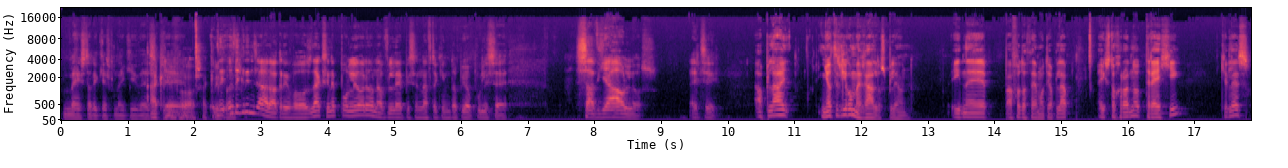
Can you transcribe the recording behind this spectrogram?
με ιστορικές πινακίδες. Ακριβώς, ακριβώς. Δεν, δεν κριντζάρω ακριβώς. Εντάξει, είναι πολύ ωραίο να βλέπεις ένα αυτοκίνητο το οποίο πούλησε σαν διάολος. Έτσι. Απλά νιώθεις λίγο μεγάλος πλέον. Είναι αυτό το θέμα, ότι απλά έχεις το χρόνο, τρέχει και λες,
